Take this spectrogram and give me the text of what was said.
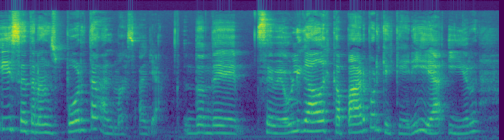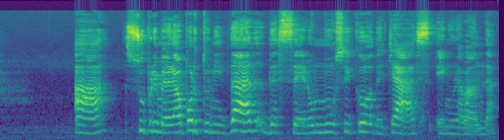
y se transporta al más allá, donde se ve obligado a escapar porque quería ir a su primera oportunidad de ser un músico de jazz en una banda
